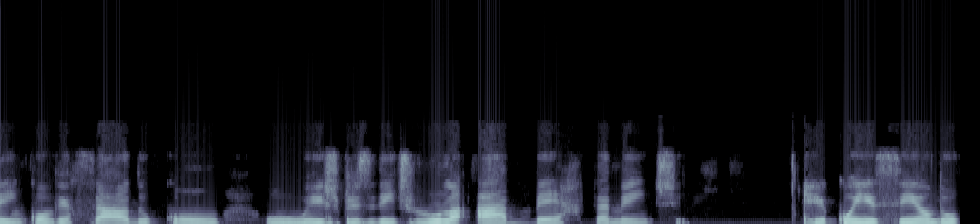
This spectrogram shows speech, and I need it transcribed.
tem conversado com o ex-presidente Lula abertamente, reconhecendo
